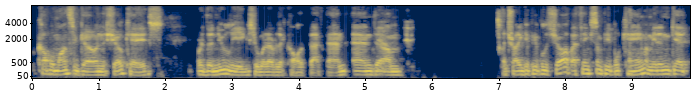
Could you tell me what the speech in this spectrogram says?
a couple months ago in the showcase or the new leagues or whatever they called it back then. And Yeah. um I try to get people to show up. I think some people came. I mean, I didn't get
